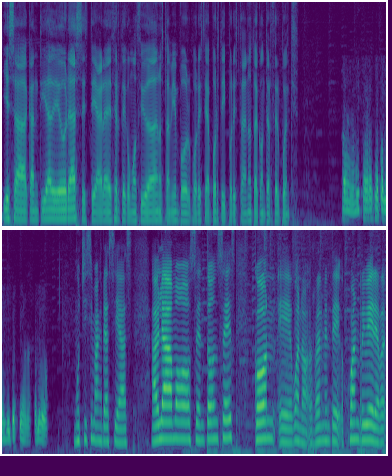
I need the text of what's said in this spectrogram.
y esa cantidad de horas, este, agradecerte como ciudadanos también por, por este aporte y por esta nota con Tercer Puente. Bueno, muchas gracias por la invitación. Hasta luego. Muchísimas gracias. Hablamos entonces con, eh, bueno, realmente Juan Rivera,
